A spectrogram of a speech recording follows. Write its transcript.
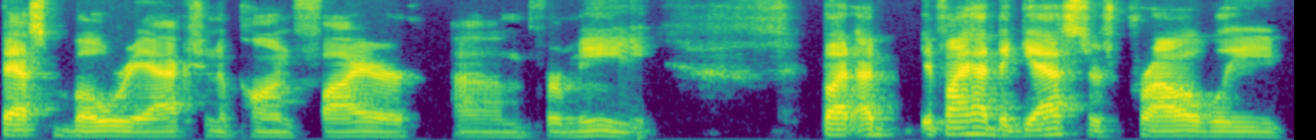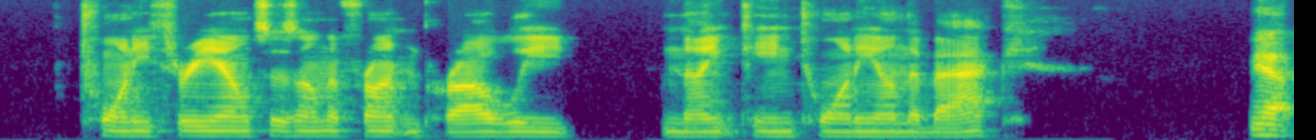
best bow reaction upon fire um, for me. But I, if I had to guess, there's probably 23 ounces on the front and probably 19, 20 on the back. Yeah.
